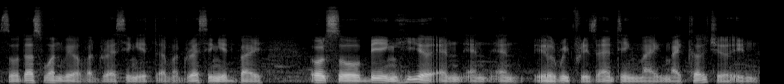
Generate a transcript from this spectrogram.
So that's one way of addressing it. I'm addressing it by also being here and and and uh, representing my my culture in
